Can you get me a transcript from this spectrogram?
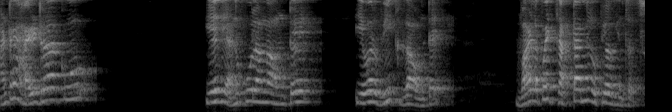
అంటే హైడ్రాకు ఏది అనుకూలంగా ఉంటే ఎవరు వీక్గా ఉంటే వాళ్ళపై చట్టాన్ని ఉపయోగించవచ్చు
